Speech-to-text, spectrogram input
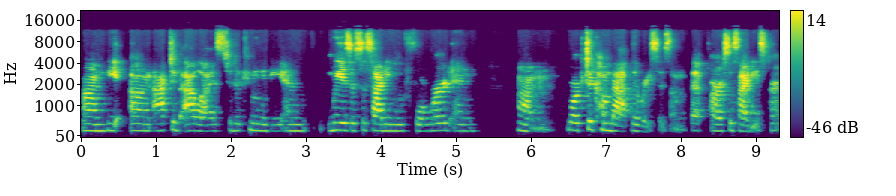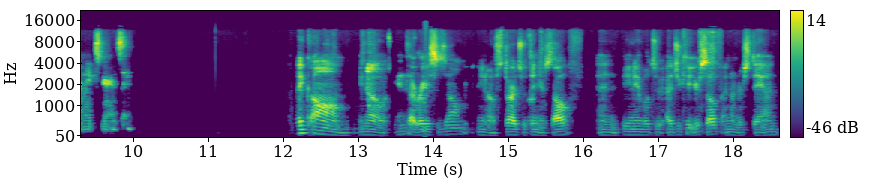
um, be um, active allies to the community and we as a society move forward and um, work to combat the racism that our society is currently experiencing. I think um you know anti-racism you know starts within yourself and being able to educate yourself and understand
